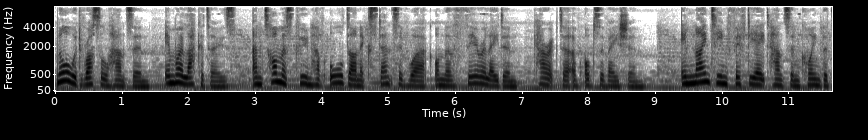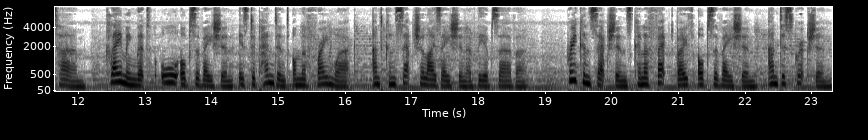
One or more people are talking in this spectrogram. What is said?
Norwood Russell Hanson, Imre Lakatos, and Thomas Kuhn have all done extensive work on the theory-laden character of observation. In 1958 Hanson coined the term, claiming that all observation is dependent on the framework and conceptualization of the observer. Preconceptions can affect both observation and description.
